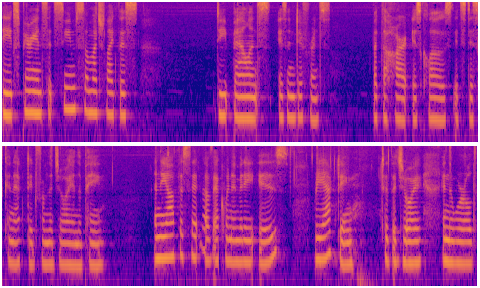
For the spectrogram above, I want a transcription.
The experience that seems so much like this deep balance is indifference, but the heart is closed, it's disconnected from the joy and the pain. And the opposite of equanimity is reacting to the joy in the world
